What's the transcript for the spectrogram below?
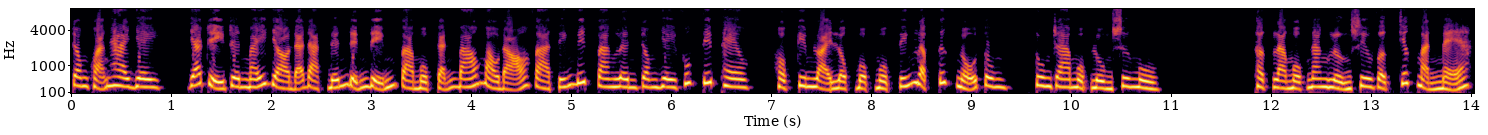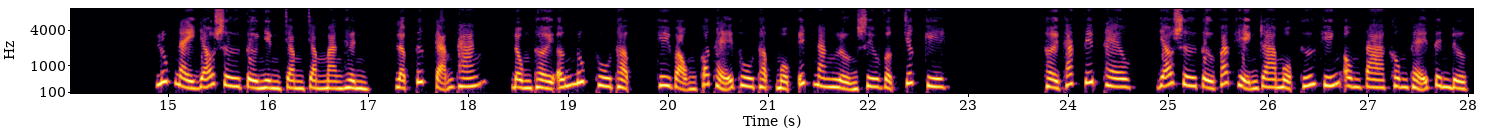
Trong khoảng hai giây, giá trị trên máy dò đã đạt đến đỉnh điểm và một cảnh báo màu đỏ và tiếng bíp vang lên trong giây phút tiếp theo hộp kim loại lột bột một tiếng lập tức nổ tung, tuôn ra một luồng sương mù. Thật là một năng lượng siêu vật chất mạnh mẽ lúc này giáo sư từ nhìn chằm chằm màn hình, lập tức cảm thán, đồng thời ấn nút thu thập, hy vọng có thể thu thập một ít năng lượng siêu vật chất kia. Thời khắc tiếp theo, giáo sư từ phát hiện ra một thứ khiến ông ta không thể tin được.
